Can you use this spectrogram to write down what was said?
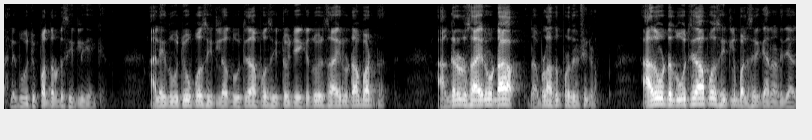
അല്ലെങ്കിൽ നൂറ്റി പന്ത്രണ്ട് സീറ്റിൽ ജയിക്കുക അല്ലെങ്കിൽ നൂറ്റി മുപ്പത് സീറ്റിലോ നൂറ്റി നാൽപ്പത് സീറ്റോ ജയിക്കുന്ന ഒരു സാഹചര്യം ഉണ്ടാകാൻ പാടില്ല. അങ്ങനെ ഒരു സാഹചര്യം ഉണ്ടാകാം. നമ്മളത് പ്രതീക്ഷിക്കണം. അതുകൊണ്ട് നൂറ്റി നാൽപ്പത് സീറ്റിൽ മത്സരിക്കാനാണ് ഞാൻ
